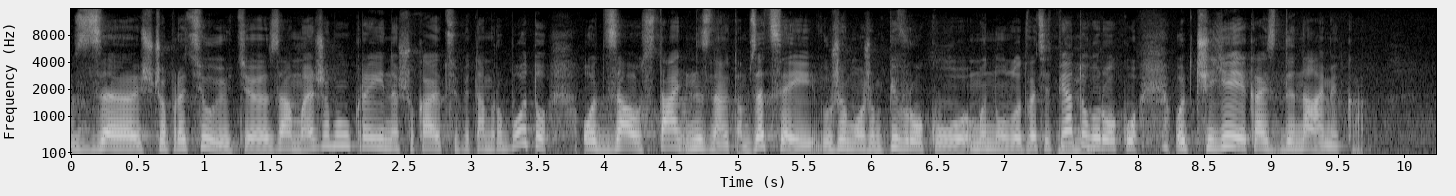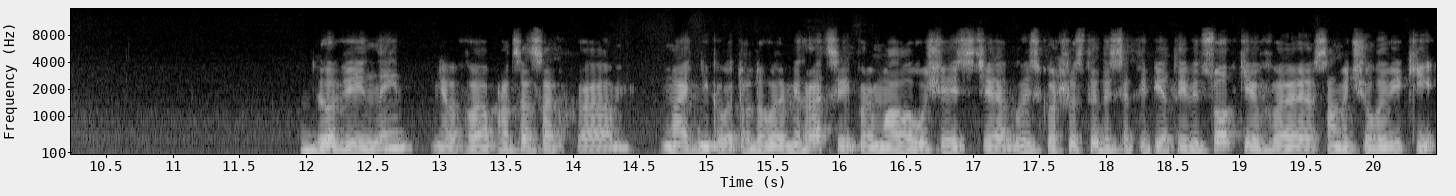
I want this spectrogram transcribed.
з що працюють за межами України, шукають собі там роботу? От за останні не знаю, там за цей вже можемо півроку минуло 25-го року. От чи є якась динаміка? До війни в процесах е, маятникової трудової міграції приймали участь е, близько 65% е, саме чоловіки,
